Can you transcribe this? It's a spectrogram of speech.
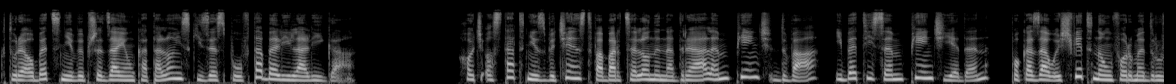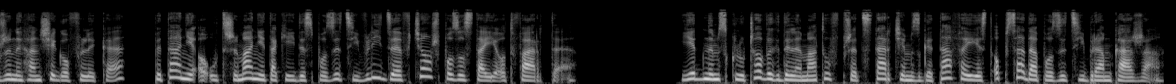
które obecnie wyprzedzają kataloński zespół w tabeli La Liga. Choć ostatnie zwycięstwa Barcelony nad Realem 5-2 i Betisem 5-1 pokazały świetną formę drużyny Hansiego Flyke, pytanie o utrzymanie takiej dyspozycji w lidze wciąż pozostaje otwarte. Jednym z kluczowych dylematów przed starciem z Getafe jest obsada pozycji bramkarza.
